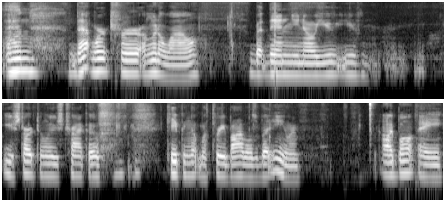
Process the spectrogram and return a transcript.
And that worked for a little while, but then you know you you you start to lose track of keeping up with three Bibles. But anyway, I bought a,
